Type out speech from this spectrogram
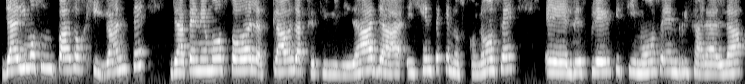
Ya dimos un paso gigante, ya tenemos todas las claves de accesibilidad, ya hay gente que nos conoce. El despliegue que hicimos en Risaralda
